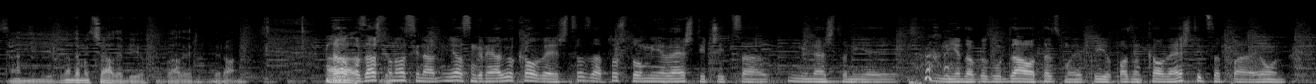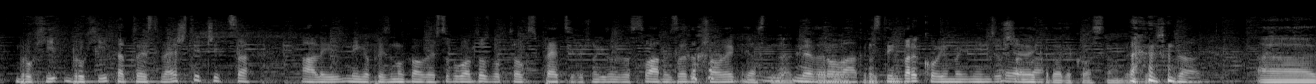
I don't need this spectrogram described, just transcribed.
Zanimljivo. Znam da mu Ćale bio futbaler Verona. Da, pa zašto nosi na... Ja sam ga najavio kao vešca, zato što mi je veštičica, mi nešto nije, nije dobro zvuk. Da, otac mu je bio poznat kao veštica, pa je on bruhi, bruhita, to jest veštičica, ali mi ga priznamo kao vešca, pogotovo zbog tog specifičnog izgleda, da stvarno izgleda čovek Jasno, da, ne- neverovatno, s tim brkovima i minđušama. E, kad ode kosa, onda je da. A,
